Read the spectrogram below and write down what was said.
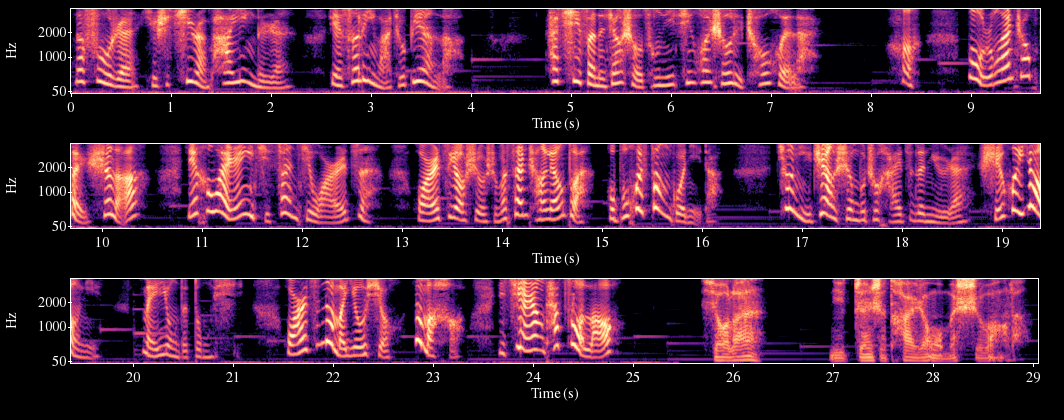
那妇人也是欺软怕硬的人，脸色立马就变了。他气愤地将手从倪清欢手里抽回来，哼，慕容兰长本事了啊！联合外人一起算计我儿子，我儿子要是有什么三长两短，我不会放过你的。就你这样生不出孩子的女人，谁会要你？没用的东西！我儿子那么优秀，那么好，你竟然让他坐牢！小兰，你真是太让我们失望了。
